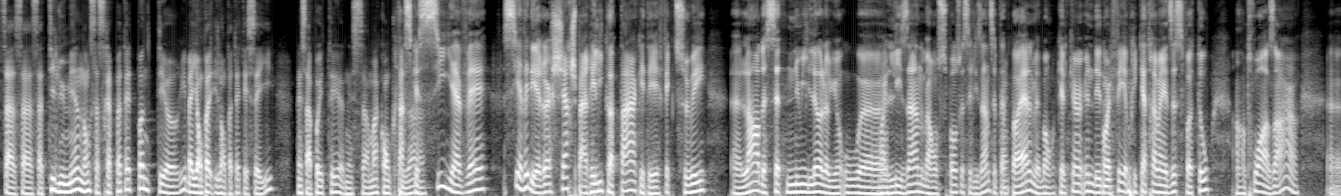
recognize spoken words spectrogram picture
ça, ça, ça t'illumine, donc ça serait peut-être pas une théorie. Ben, ils ont peut- ils l'ont peut-être essayé, mais ça n'a pas été euh, nécessairement concluant. Parce que s'il y avait s'il y avait des recherches par hélicoptère qui étaient effectuées euh, lors de cette nuit-là, là, où euh, Ouais. Lisanne, ben, on suppose que c'est Lisanne, c'est peut-être Ouais. pas elle, mais bon, quelqu'un, une des deux Ouais. filles a pris 90 photos en trois heures. euh,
